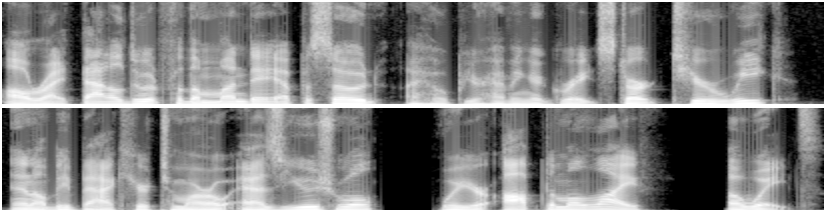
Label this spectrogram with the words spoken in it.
All right, that'll do it for the Monday episode. I hope you're having a great start to your week, and I'll be back here tomorrow as usual, where your optimal life awaits.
